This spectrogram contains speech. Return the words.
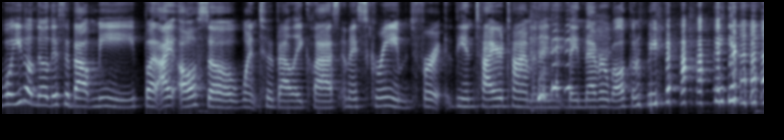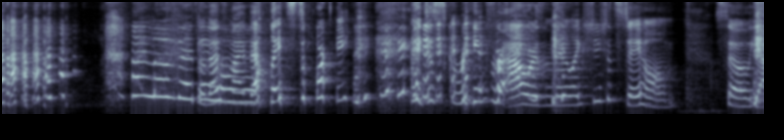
Well, you don't know this about me, but I also went to a ballet class and I screamed for the entire time and I, they never welcomed me back. I love that. So I that's my it. ballet story. I just screamed for hours and they're like, she should stay home. So, yeah.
